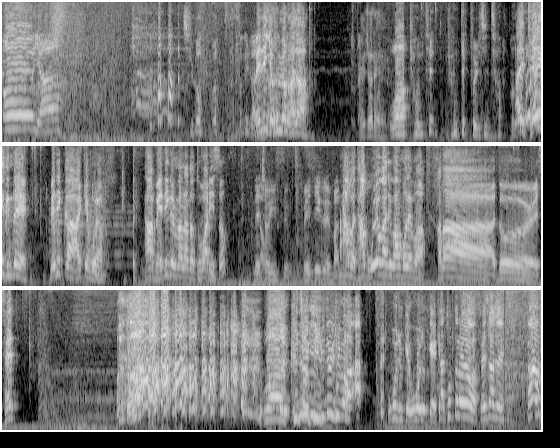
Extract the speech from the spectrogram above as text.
어, 야 죽었어 어디 가냐? 메딕 여섯 명 가자 왜 저래? 와 변태 변태풀 진짜 아니 돼 근데 메딕가 알게 뭐야 다 메딕을 만나다 도발이 있어? 네 저 있음. 메딕을 만나 다, 다 모여가지고 한번 해봐. 하나 둘셋. 와 그저 비둘기 봐. 아, 우버줄게 우버줄게. 야톱 떨어져. 벤사제 가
